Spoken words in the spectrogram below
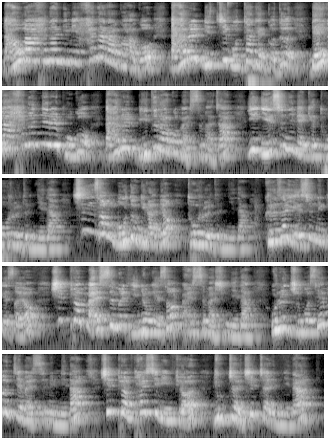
나와 하나님이 하나라고 하고 나를 믿지 못하겠거든 내가 하는 일을 보고 나를 믿으라고 말씀하자 이 예수님에게 도를 듭니다. 신성 모독이라며 도를 듭니다. 그러자 예수님께서요. 시편 말씀을 인용해서 말씀하십니다. 오늘 주보 세 번째 말씀입니다. 시편 82편 6절 7절입니다.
